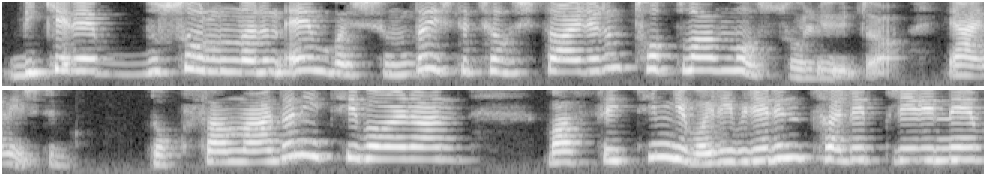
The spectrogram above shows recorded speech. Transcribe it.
Bir kere bu sorunların en başında işte çalıştayların toplanma usulüydü. Yani işte 90'lardan itibaren bahsettiğim gibi Alevilerin taleplerini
